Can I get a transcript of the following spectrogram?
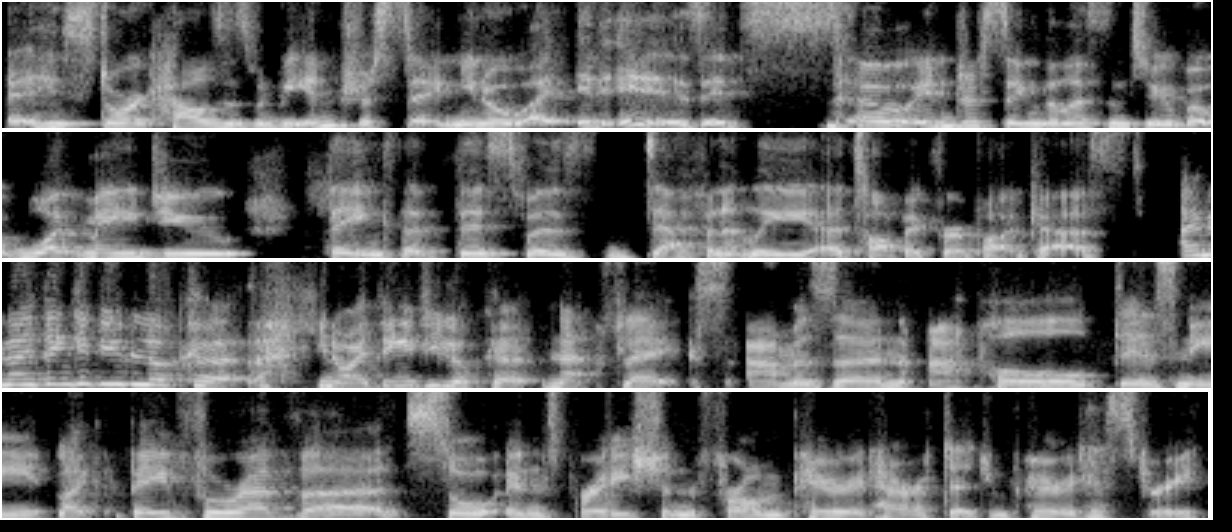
historic houses would be interesting? You know, it is. It's so interesting to listen to, but what made you think that this was definitely a topic for a podcast? I mean, I think if you look at, you know, I think if you look at Netflix, Amazon, Apple, Disney, like they forever sought inspiration from period heritage and period history.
